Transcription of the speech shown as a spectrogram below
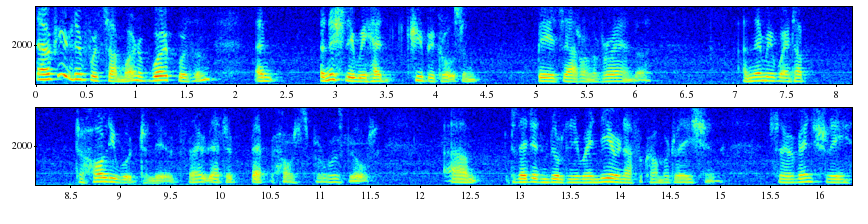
now, if you live with someone and work with them, and initially we had cubicles and beds out on the veranda, and then we went up to Hollywood to live. That, that hospital was built, um, but they didn't build anywhere near enough accommodation. So eventually,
